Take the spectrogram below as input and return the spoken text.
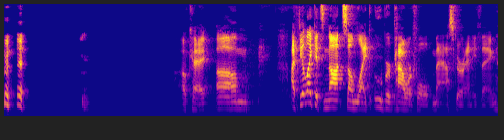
okay. Um, I feel like it's not some like uber powerful mask or anything.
